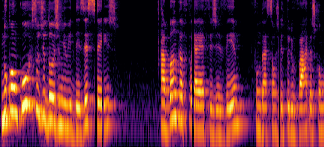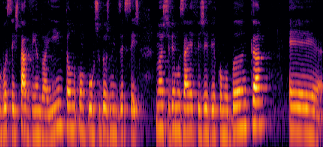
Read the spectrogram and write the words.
No concurso de 2016, a banca foi a FGV, Fundação Getúlio Vargas, como você está vendo aí. Então, no concurso de 2016, nós tivemos a FGV como banca. É,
